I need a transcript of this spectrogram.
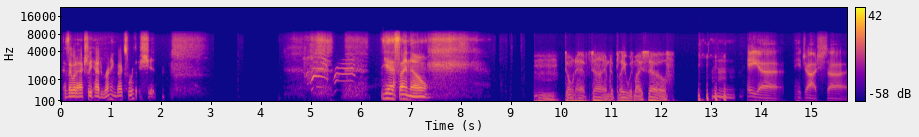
because I would have actually had running backs worth of shit. Yes, I know. Hmm, don't have time to play with myself. Mhm. Hey, uh, hey, Josh. Uh,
